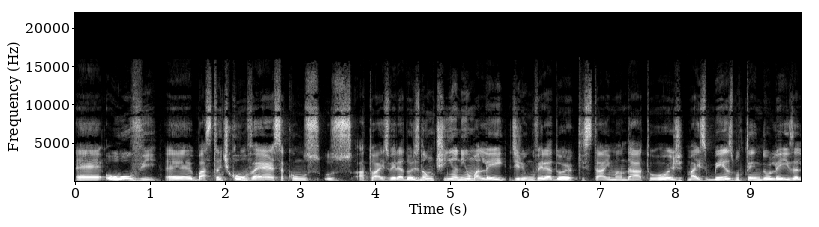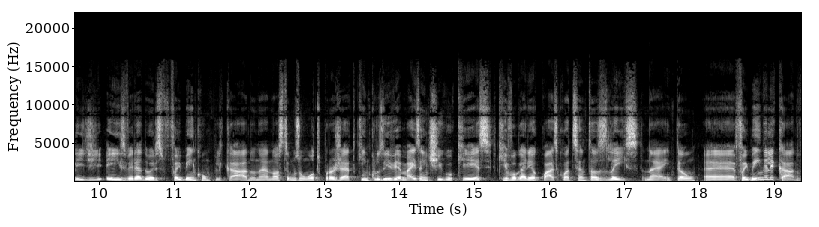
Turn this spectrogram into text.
é, houve é, bastante conversa com os, os, atuais vereadores, não tinha nenhuma lei de nenhum vereador que está em mandato hoje, mas mesmo tendo leis ali de ex-vereadores, foi bem complicado, né? Nós temos um outro projeto que inclusive é mais antigo que esse, que revogaria quase 400 leis, né? Então, é, foi bem delicado.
